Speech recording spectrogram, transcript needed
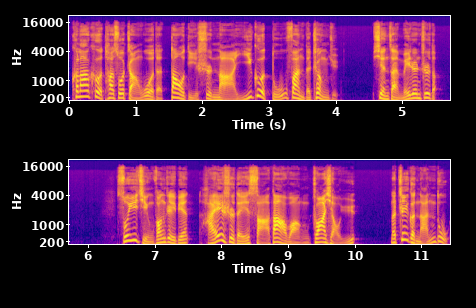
克拉克他所掌握的到底是哪一个毒贩的证据，现在没人知道，所以警方这边还是得撒大网抓小鱼，那这个难度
